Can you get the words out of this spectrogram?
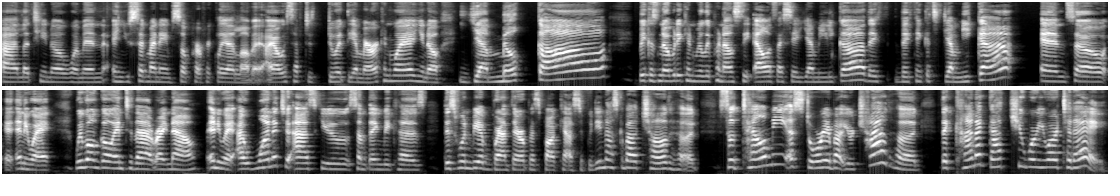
uh, Latino women. And you said my name so perfectly. I love it. I always have to do it the American way, you know, Yamilka because nobody can really pronounce the L. If I say Yamilka, they they think it's Yamika. And so anyway, we won't go into that right now. Anyway, I wanted to ask you something because this wouldn't be a brand therapist podcast if we didn't ask about childhood. So tell me a story about your childhood that kind of got you where you are today.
